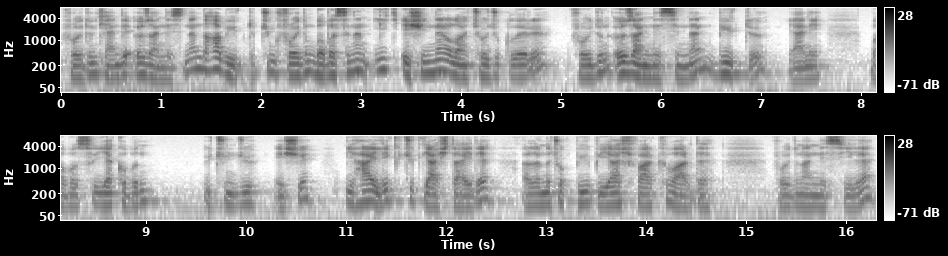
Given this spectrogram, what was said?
Freud'un kendi öz annesinden daha büyüktü. Çünkü Freud'un babasının ilk eşinden olan çocukları Freud'un öz annesinden büyüktü. Yani babası Jakob'un üçüncü eşi bir hayli küçük yaştaydı. Aralarında çok büyük bir yaş farkı vardı Freud'un annesiyle.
